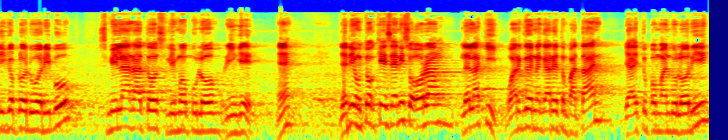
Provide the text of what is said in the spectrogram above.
32,950 ringgit eh? jadi untuk kes ini seorang lelaki warga negara tempatan iaitu pemandu lori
